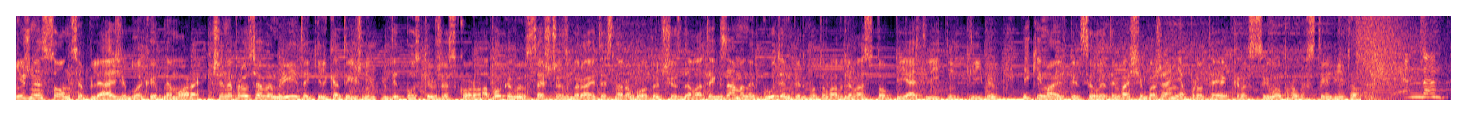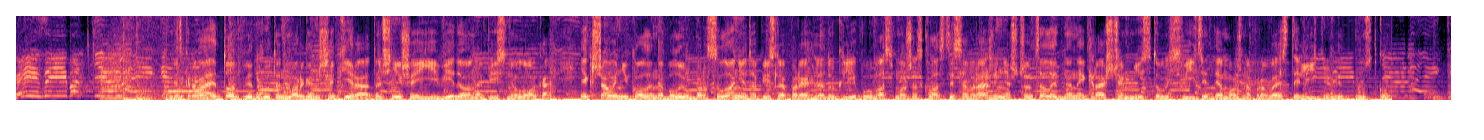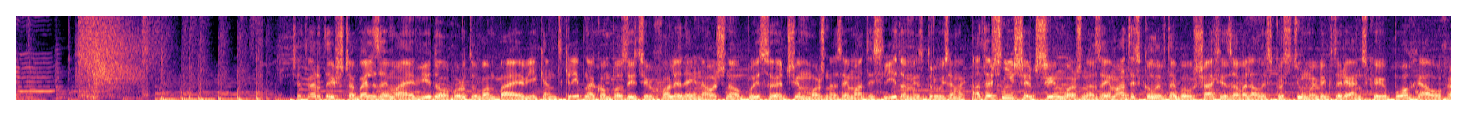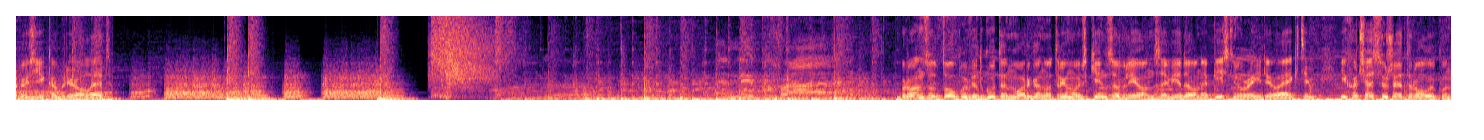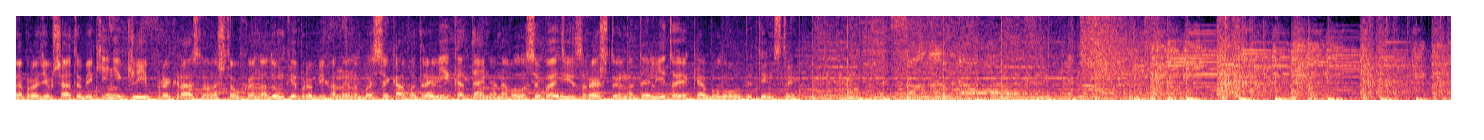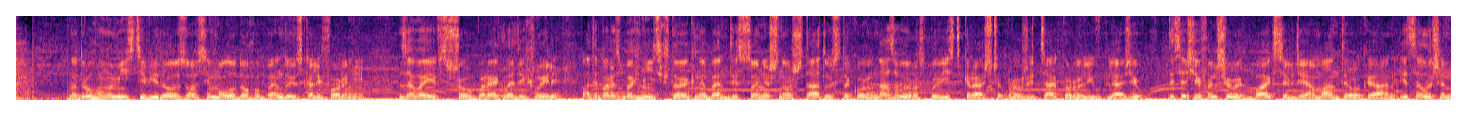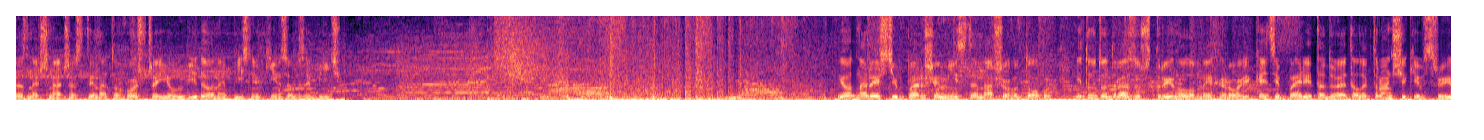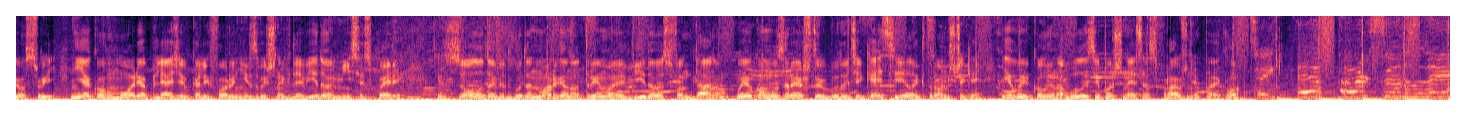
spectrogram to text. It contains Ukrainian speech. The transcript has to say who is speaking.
Speaker 1: Ніжне сонце, пляжі, блакитне море. Чи не про це ви мрієте кілька тижнів? Відпустки вже скоро. А поки ви все ще збираєтесь на роботу чи здавати екзамени, Гутен підготував для вас топ-5 літніх кліпів, які мають підсилити ваші бажання про те, як красиво провести літо. Відкриває топ від Гутен Морган Шакіра, а точніше її відео на пісню Лока. Якщо ви ніколи не були в Барселоні, то після перегляду кліпу у вас може скластися враження, що це ледь не найкраще місто у світі, де можна провести літню відпустку. Четвертий щабель займає відео гурту Vampire Weekend. Кліп на композицію Holiday наочно описує, чим можна займатися літом із друзями. А точніше, чим можна займатися, коли в тебе у шафі завалялись костюми вікторіанської епохи, а у гаражі кабріолет. Бронзу топу від Гутен Морган отримують Kings of Leon за відео на пісню Radioactive. І хоча сюжет ролику не про дівчат у бікіні, кліп прекрасно наштовхує на думки про біганину босяка по траві, катання на велосипеді і зрештою на те літо, яке було у дитинстві. На другому місці відео зовсім молодого бенду із Каліфорнії The Waves, що у перекладі хвилі. А тепер збагніть, хто як не бенд із сонячного штату з такою назвою розповість краще про життя королів пляжів. Тисячі фальшивих баксів, діаманти, океан, і це лише незначна частина того, що є у відео на пісню Kings of the Beach. І от нарешті перше місце нашого топу. І тут одразу ж три головних герої: Кеті Перрі та дует електронщиків 303. Ніякого моря, пляжів Каліфорнії, звичних для відео місіс Перрі. Золото від Гутен Морган отримує відео з фонтаном, у якому зрештою будуть і Кеті, і електронщики. І ви, коли на вулиці почнеться справжнє пекло.
Speaker 2: Take it personally.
